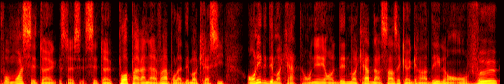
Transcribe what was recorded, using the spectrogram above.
pour, moi, c'est un, c'est un- c'est un pas par en avant pour la démocratie. On est des démocrates. On est, on est des démocrates dans le sens avec un grand D. là. On veut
